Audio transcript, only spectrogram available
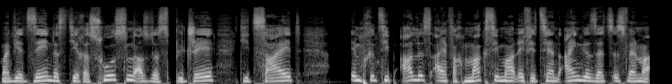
Man wird sehen, dass die Ressourcen, also das Budget, die Zeit, im Prinzip alles einfach maximal effizient eingesetzt ist, wenn man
